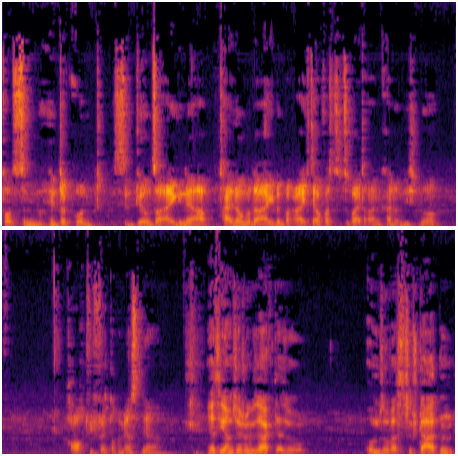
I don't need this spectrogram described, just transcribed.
trotzdem im Hintergrund sind wir unsere eigene Abteilung oder eigene Bereich, der auch was dazu beitragen kann und nicht nur braucht, wie vielleicht noch im ersten Jahr. Ja, Sie haben es ja schon gesagt, also um sowas zu starten,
